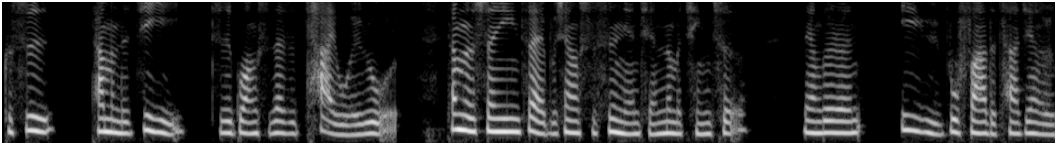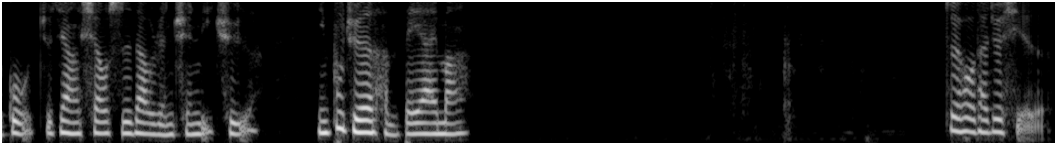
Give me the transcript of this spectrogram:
可是他们的记忆之光实在是太微弱了，他们的声音再也不像十四年前那么清澈。两个人一语不发的擦肩而过，就这样消失到人群里去了。你不觉得很悲哀吗？最后，他就写了：“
